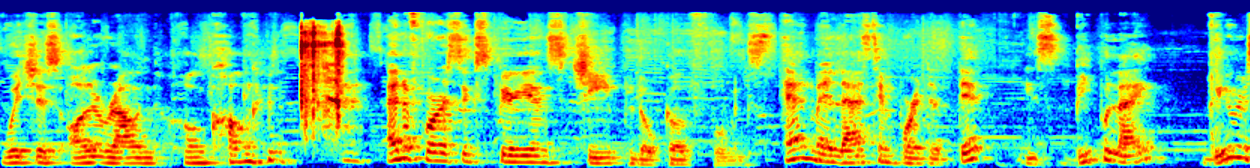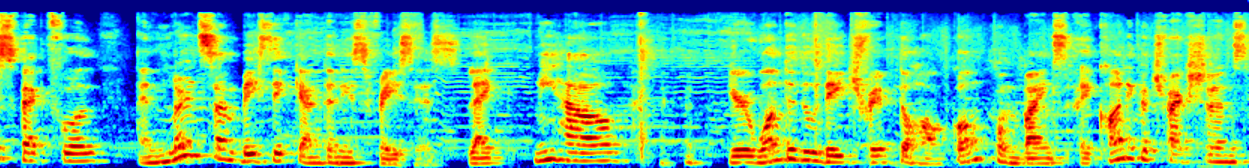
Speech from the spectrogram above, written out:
which is all around Hong Kong. and of course, experience cheap local foods. And my last important tip is be polite, be respectful, and learn some basic Cantonese phrases like ni hao. Your one-to-do day trip to Hong Kong combines iconic attractions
